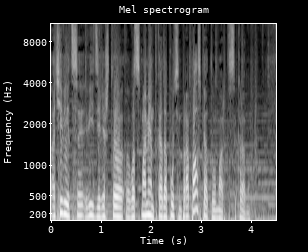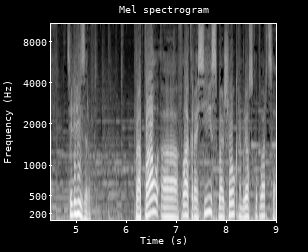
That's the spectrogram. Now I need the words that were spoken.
очевидцы, видели, что вот с момента, когда Путин пропал с 5 марта с экранов телевизоров, пропал э, флаг России с Большого Кремлевского дворца.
